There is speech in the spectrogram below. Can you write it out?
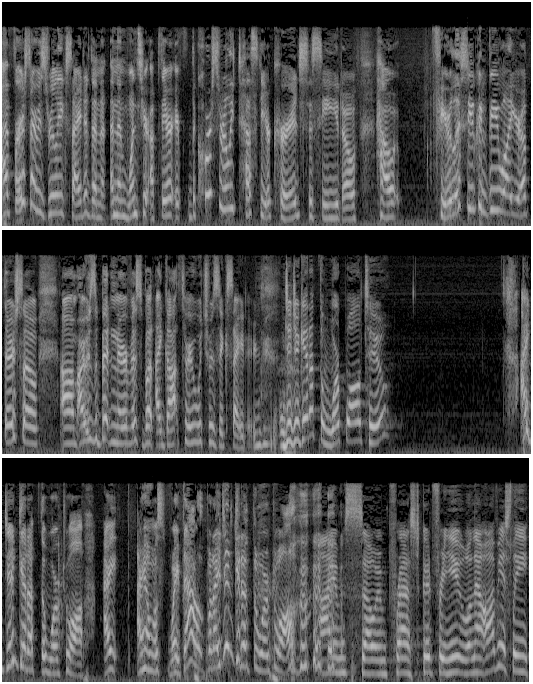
at first I was really excited, and, and then once you're up there, it, the course really tests your courage to see, you know, how fearless you can be while you're up there. So um, I was a bit nervous, but I got through, which was exciting. Did you get up the warp wall too? I did get up the warped wall. I I almost wiped out, but I did get up the warped wall. I am so impressed. Good for you. Well, now, obviously,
